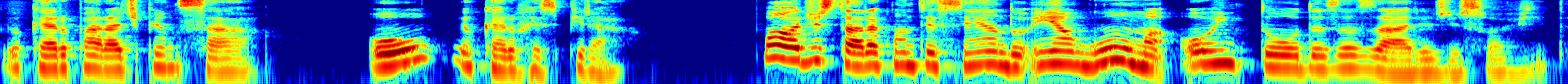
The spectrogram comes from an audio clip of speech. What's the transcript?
eu quero parar de pensar ou eu quero respirar. Pode estar acontecendo em alguma ou em todas as áreas de sua vida.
